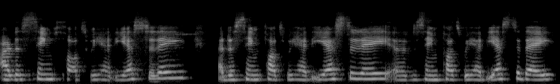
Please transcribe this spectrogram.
are the same thoughts we had yesterday, are the same thoughts we had yesterday, are the same thoughts we had yesterday.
